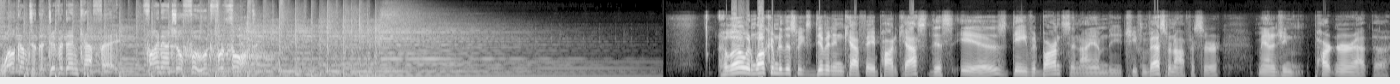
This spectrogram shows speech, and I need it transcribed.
Welcome to the Dividend Cafe, financial food for thought. Hello and welcome to this week's Dividend Cafe podcast. This is David Bahnsen. I am the Chief Investment Officer, Managing Partner at the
